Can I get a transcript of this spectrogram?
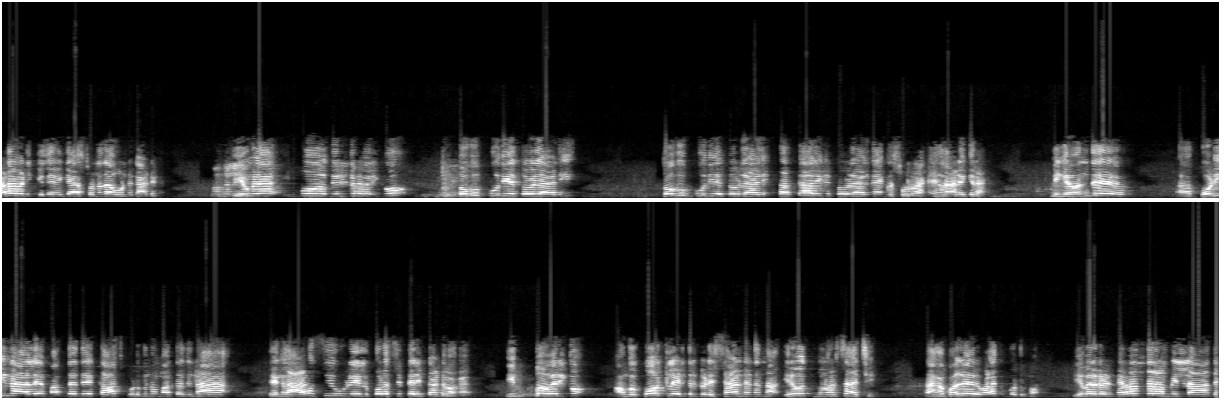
நடவடிக்கையிலயோ எங்கேயாவது சொன்னதா ஒண்ணு காட்டுங்க. இவங்கள இப்போ இருக்கிற வரைக்கும் தொகுப்பூதிய தொழிலாளி தொகுப்பூதிய தொழிலாளி தற்காலிக தொழிலாளி தான் எங்களை சொல்றாங்க எங்களை அழைக்கிறாங்க. நீங்க வந்து கொடி நாள் மத்தது காசு கொடுக்கணும் மத்ததுன்னா எங்களை அரசு ஊழியர் போல சித்தரிப்பு காட்டுவாங்க. இப்ப வரைக்கும் அவங்க கோர்ட்ல எடுத்திருக்கக்கூடிய ஸ்டாண்ட் என்னன்னா இருபத்தி மூணு வருஷம் ஆச்சு. நாங்க பல்வேறு வழக்கு போட்டிருக்கோம். இவர்கள் நிரந்தரம் இல்லாத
